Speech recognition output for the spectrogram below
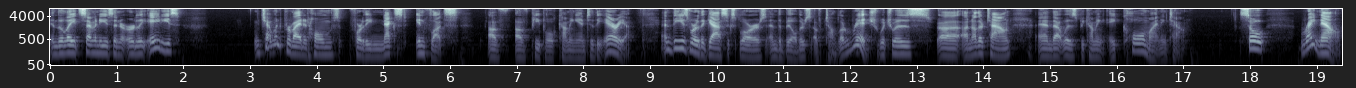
in the late 70s and early 80s, Chetwynd provided homes for the next influx of, of people coming into the area. And these were the gas explorers and the builders of Tumbler Ridge, which was uh, another town and that was becoming a coal mining town. So, right now,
